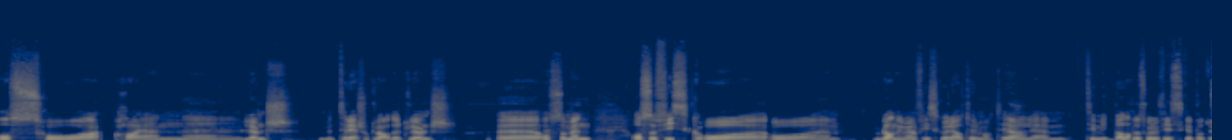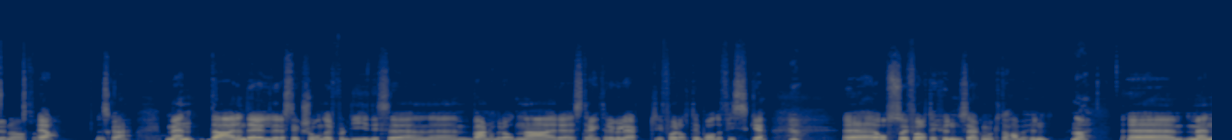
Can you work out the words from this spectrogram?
og så har jeg en eh, lunsj. Tre sjokolader til lunsj. Eh, også, men også fisk og, og eh, blanding mellom fisk og real turmat til, Ja. eh, til middag. da. Da skal du fiske på turene, altså? Ja, det skal jeg. Men det er en del restriksjoner fordi disse eh, verneområdene er eh, strengt regulert i forhold til både fiske, eh, også i forhold til hund, så jeg kommer ikke til å ha med hund. Nei. Men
